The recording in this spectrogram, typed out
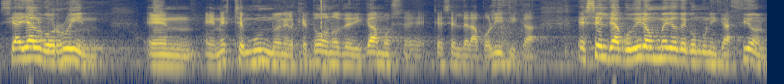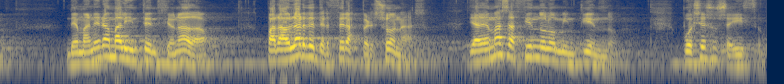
si hay algo ruin en, este mundo en el que todos nos dedicamos, eh, que es el de la política, es el de acudir a un medio de comunicación de manera malintencionada para hablar de terceras personas, y además haciéndolo mintiendo. Pues eso se hizo,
